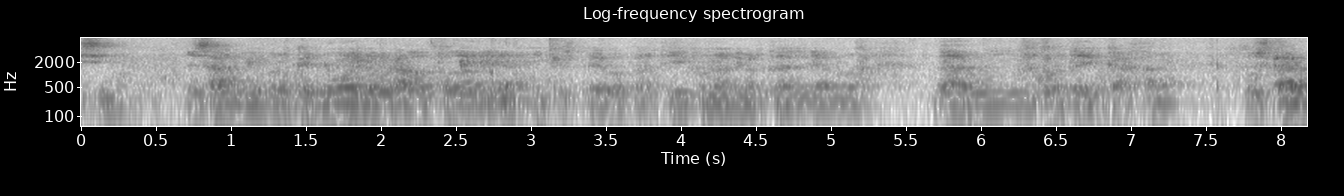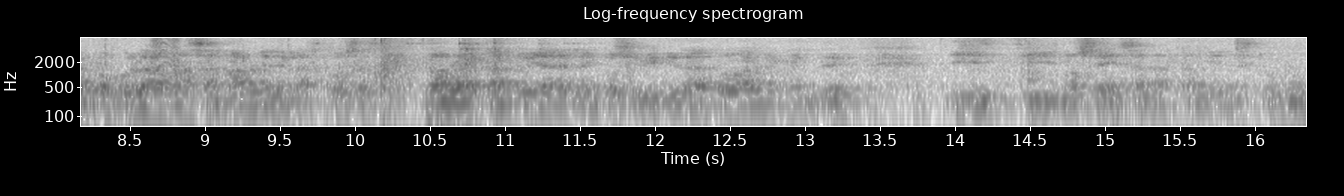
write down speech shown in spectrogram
sí, es algo yo creo que no he logrado todavía y que espero a partir con la libertad del diablo dar un corte de caja buscar un poco el lado más amable de las cosas, no hablar tanto ya de la imposibilidad probablemente y, y no sé, sanar también esto, ¿no?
